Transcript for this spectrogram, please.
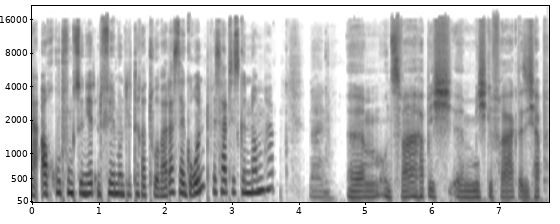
ja auch gut funktioniert in Film und Literatur. War das der Grund, weshalb Sie es genommen haben? Nein. Ähm, und zwar habe ich äh, mich gefragt, also ich habe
